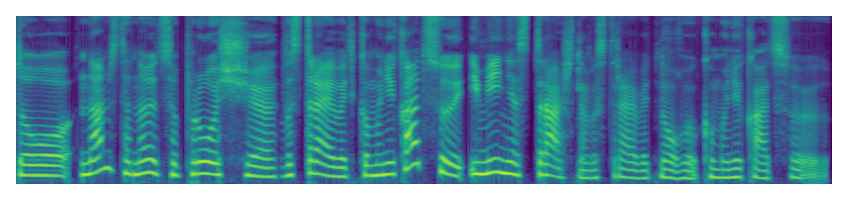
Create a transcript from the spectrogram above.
то нам становится проще выстраивать коммуникацию и менее страшно выстраивать новую коммуникацию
